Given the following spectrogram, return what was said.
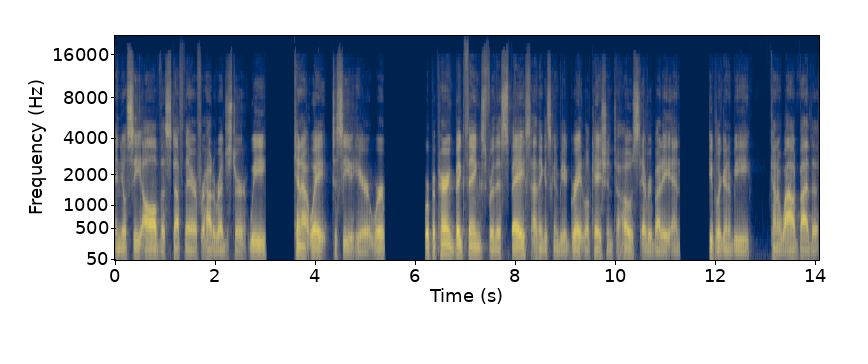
and you'll see all the stuff there for how to register. We cannot wait to see you here. We're we're preparing big things for this space. I think it's going to be a great location to host everybody and people are going to be kind of wowed by the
